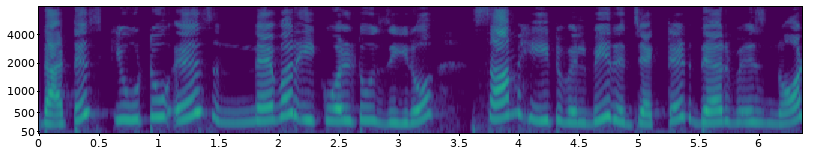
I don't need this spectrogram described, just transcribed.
That is q2 is never equal to zero. Some heat will be rejected. There is not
